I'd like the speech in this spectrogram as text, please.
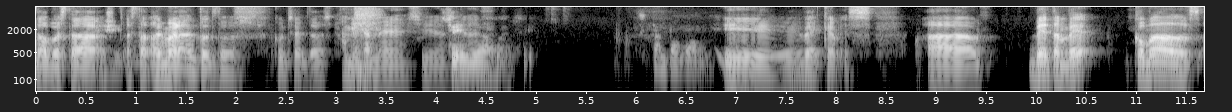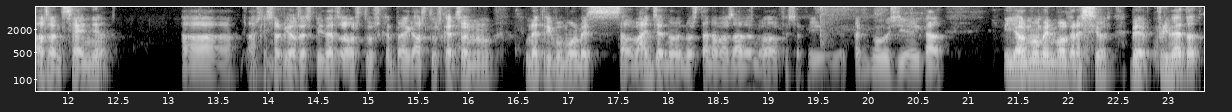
no, però està, Sí, sí. està... A mi m'agraden tots dos conceptes. A mi també, sí. al Sí, jo, sí. Tampoc. I bé, què més? Uh, bé, també, com els, els ensenya a, a fer servir els speeders o els Tusken, perquè els Tusken són un- una tribu molt més salvatge, no, no estan avasades no? a fer servir tecnologia i tal. I hi ha un moment molt graciós. Bé, primer de tot,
